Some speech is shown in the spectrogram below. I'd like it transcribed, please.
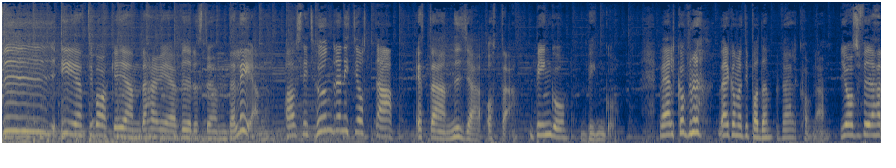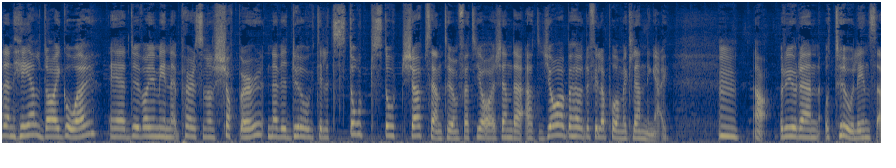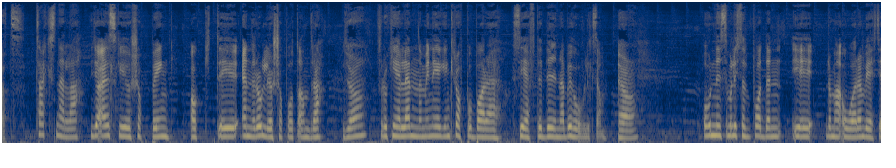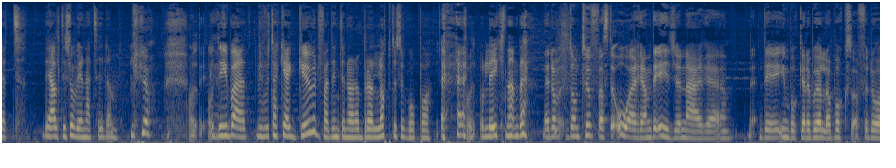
Vi är tillbaka igen. Det här är Widerström Dahlén. Avsnitt 198. Etta, nia, åtta. Bingo. Bingo. Välkomna, välkomna till podden. Välkomna. Jag och Sofia hade en hel dag igår. Eh, Du var ju min personal shopper när vi drog till ett stort, stort köpcentrum för att jag kände att jag behövde fylla på med klänningar. Mm. Ja, och du gjorde en otrolig insats. Tack snälla. Jag älskar ju shopping och det är ännu roligare att shoppa åt andra. Ja, För då kan jag lämna min egen kropp och bara se efter dina behov liksom. ja, Och ni som har lyssnat på podden i de här åren vet ju att det är alltid så vid den här tiden. ja. Och, och det är ju bara att vi får tacka gud för att det inte är några bröllop du ska gå på och, och liknande. Nej, de, de tuffaste åren det är ju när eh, det är inbokade bröllop också för då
